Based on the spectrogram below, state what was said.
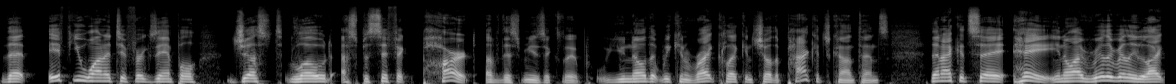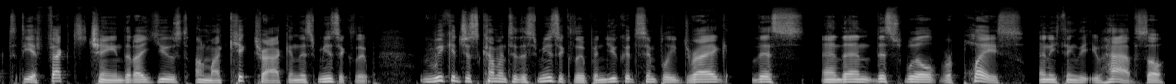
that if you wanted to, for example, just load a specific part of this music loop, you know that we can right click and show the package contents. Then I could say, hey, you know, I really, really liked the effects chain that I used on my kick track in this music loop. We could just come into this music loop and you could simply drag this, and then this will replace anything that you have. So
